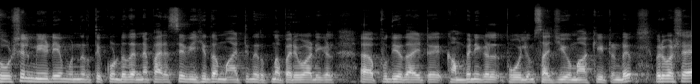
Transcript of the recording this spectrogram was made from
സോഷ്യൽ മീഡിയ മുൻനിർത്തിക്കൊണ്ട് തന്നെ പരസ്യവിഹിതം മാറ്റി നിർത്തുന്ന പരിപാടികൾ പുതിയതായിട്ട് കമ്പനികൾ പോലും സജീവമാക്കിയിട്ടുണ്ട്. ഒരുപക്ഷെ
